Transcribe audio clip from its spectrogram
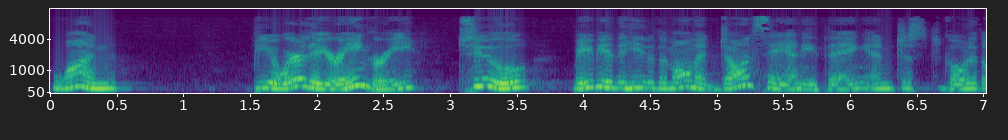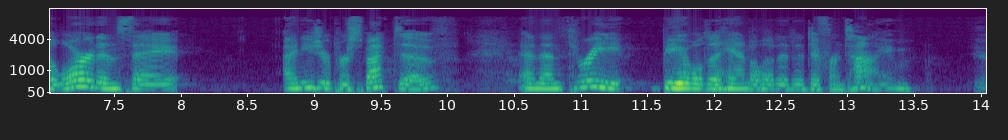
one, be aware that you're angry. Two, maybe in the heat of the moment, don't say anything and just go to the Lord and say, I need your perspective. And then three, be able to handle it at a different time. Yeah.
